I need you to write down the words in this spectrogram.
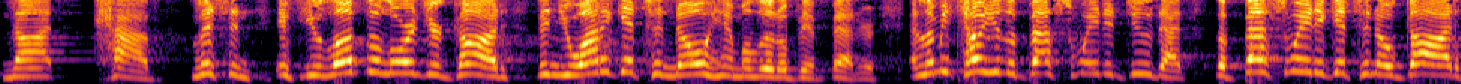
not have. Listen, if you love the Lord your God, then you ought to get to know Him a little bit better. And let me tell you the best way to do that. The best way to get to know God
